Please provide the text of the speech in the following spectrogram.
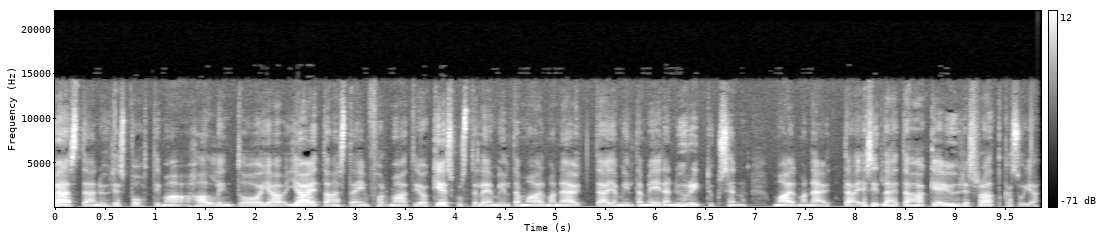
päästään yhdessä pohtimaan hallintoa ja jaetaan sitä informaatiota, keskustelee miltä maailma näyttää ja miltä meidän yrityksen maailma näyttää. Ja sitten lähdetään hakemaan yhdessä ratkaisuja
